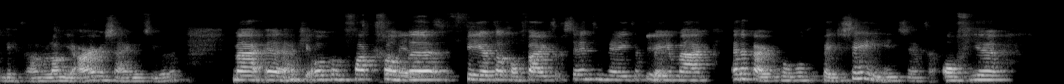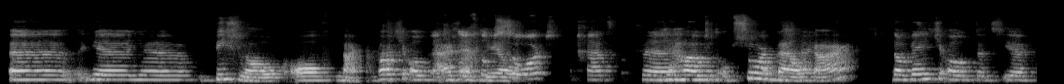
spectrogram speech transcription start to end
ligt eraan hoe lang je armen zijn natuurlijk. Maar eh, heb je ook een vak van eh, Gemiddeld. 40 of 50 centimeter kun Ja. je maken. En dan kan je bijvoorbeeld peterselie inzetten. Of je, eh, je, je bieslook. Of nou, wat je ook eigenlijk echt op wil soort gaat... eh, je houdt het op soort bij elkaar, dan weet je ook dat je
